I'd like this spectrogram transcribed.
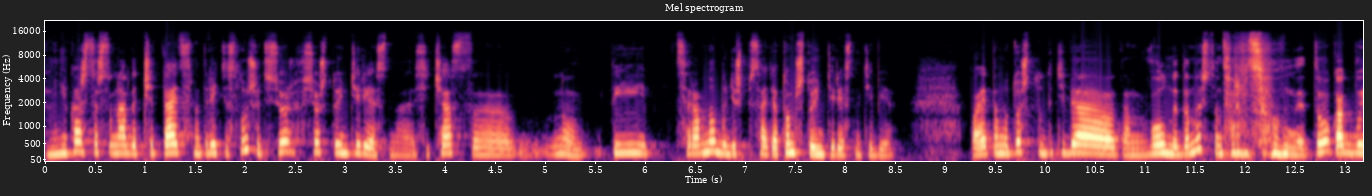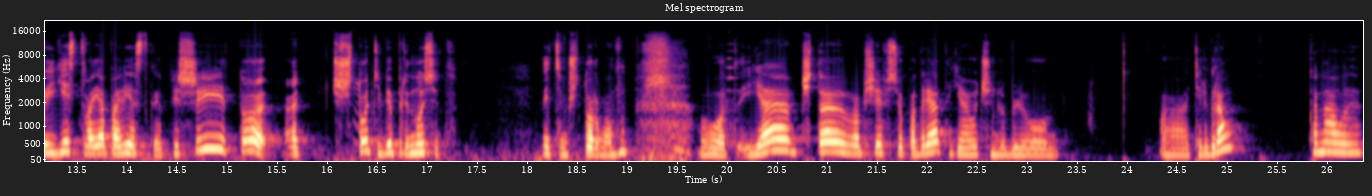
Мне кажется, что надо читать, смотреть и слушать все, все что интересно. Сейчас э, ну, ты все равно будешь писать о том, что интересно тебе. Поэтому то, что до тебя там, волны доносят информационные, то как бы есть твоя повестка. Пиши то, что тебе приносит этим штормом. Вот. Я читаю вообще все подряд. Я очень люблю Телеграм. Каналы.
